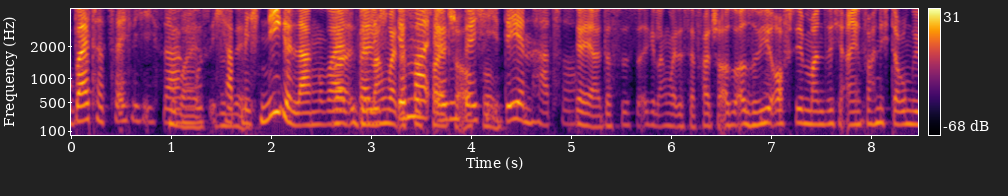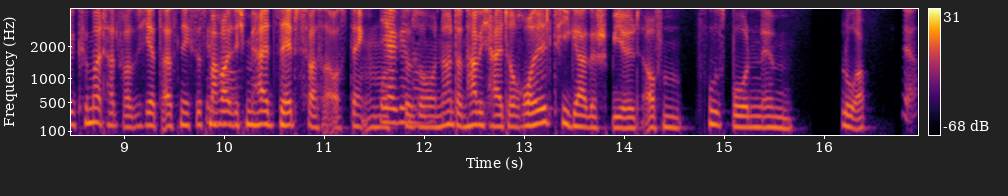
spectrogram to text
Wobei tatsächlich ich sagen Wobei, muss, ich habe mich nie gelangweilt, weil gelangweilt ich immer irgendwelche Ideen hatte. Ja, ja, das ist äh, gelangweilt ist der falsche. Also, also wie oft man sich einfach nicht darum gekümmert hat, was ich jetzt als nächstes genau. mache und ich mir halt selbst was ausdenken musste. Ja, genau. so, ne? Dann habe ich halt Rolltiger gespielt auf dem Fußboden im Flur. Ja.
